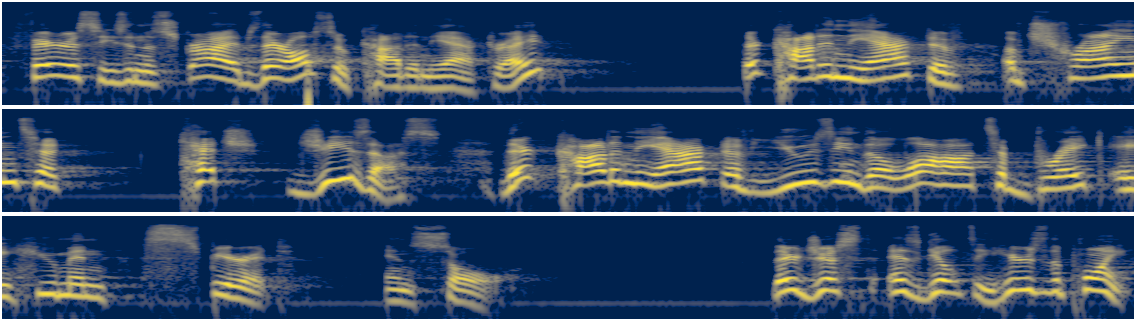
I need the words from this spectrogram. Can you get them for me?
Pharisees and the scribes, they're also caught in the act, right? They're caught in the act of, of trying to catch Jesus. They're caught in the act of using the law to break a human spirit and soul. They're just as guilty. Here's the point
